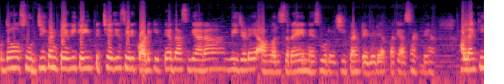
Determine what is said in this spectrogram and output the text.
ਉਦੋਂ ਸੂਰਜੀ ਘੰਟੇ ਵੀ ਕਈ ਪਿੱਛੇ ਜੇ ਅਸੀਂ ਰਿਕਾਰਡ ਕੀਤੇ ਆ 10 11 ਵੀ ਜਿਹੜੇ ਆਵਰਸ ਰਹੇ ਨੇ ਸੂਰਜੀ ਘੰਟੇ ਜਿਹੜੇ ਆਪਾਂ ਕਹਿ ਸਕਦੇ ਹਾਂ। ਹਾਲਾਂਕਿ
